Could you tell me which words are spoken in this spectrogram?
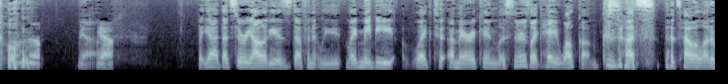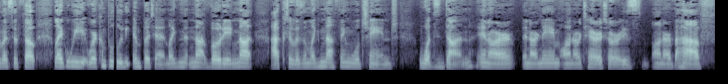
Oh So no. yeah. Yeah. But yeah, that surreality is definitely like maybe like to American listeners, like, hey, welcome, because that's that's how a lot of us have felt. Like we we're completely impotent, like n- not voting, not activism, like nothing will change what's done in our in our name, on our territories, on our behalf.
